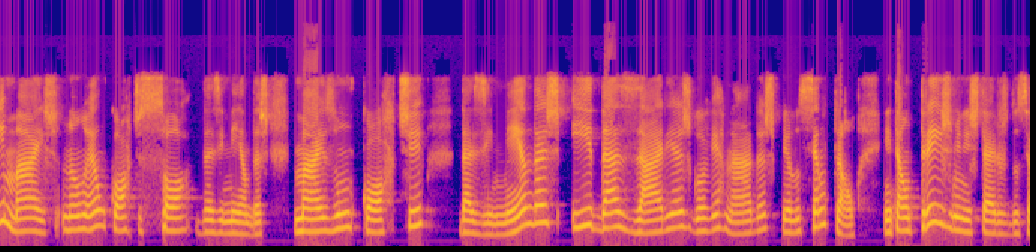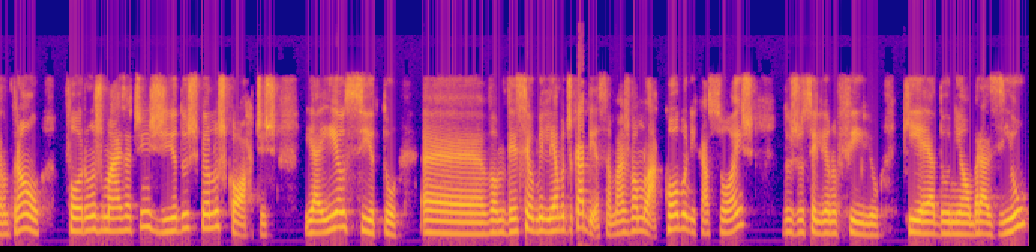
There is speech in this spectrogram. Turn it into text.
E mais, não é um corte só das emendas, mas um corte das emendas e das áreas governadas pelo Centrão. Então, três ministérios do Centrão foram os mais atingidos pelos cortes. E aí eu cito, é, vamos ver se eu me lembro de cabeça, mas vamos lá: comunicações do Juscelino Filho, que é do União Brasil,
